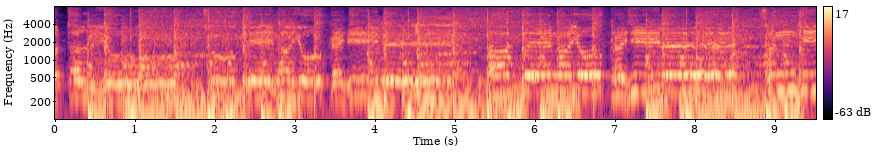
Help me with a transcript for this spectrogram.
अटल यो झुकेन यो कहिले लाग्दैन यो कहिले सङ्गी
